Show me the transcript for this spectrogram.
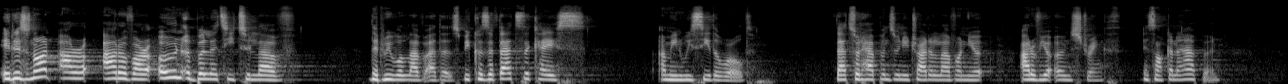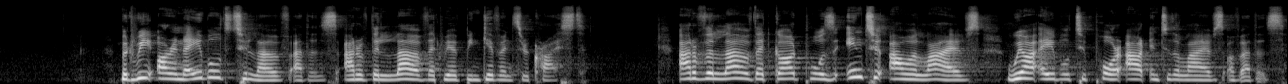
It is not our, out of our own ability to love that we will love others. Because if that's the case, I mean, we see the world. That's what happens when you try to love on your, out of your own strength. It's not going to happen. But we are enabled to love others out of the love that we have been given through Christ. Out of the love that God pours into our lives, we are able to pour out into the lives of others.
